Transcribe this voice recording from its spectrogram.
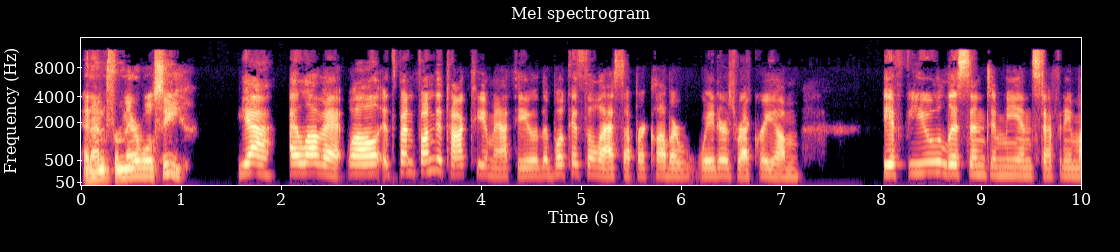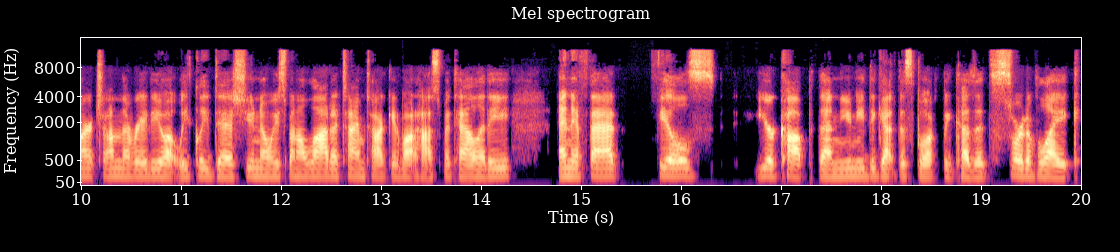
and then from there, we'll see. Yeah, I love it. Well, it's been fun to talk to you, Matthew. The book is The Last Supper Club, or Waiter's Requiem. If you listen to me and Stephanie March on the radio at Weekly Dish, you know we spend a lot of time talking about hospitality. And if that feels your cup, then you need to get this book because it's sort of like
